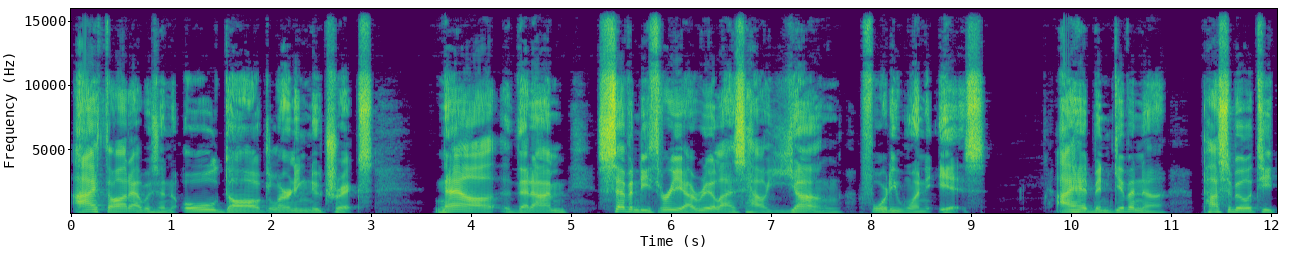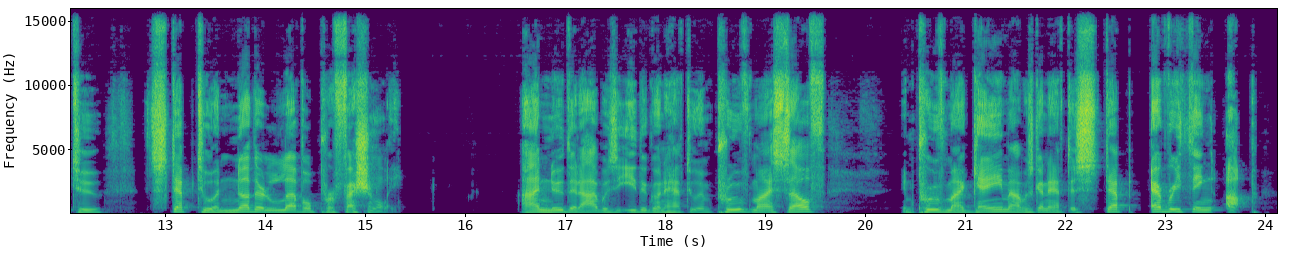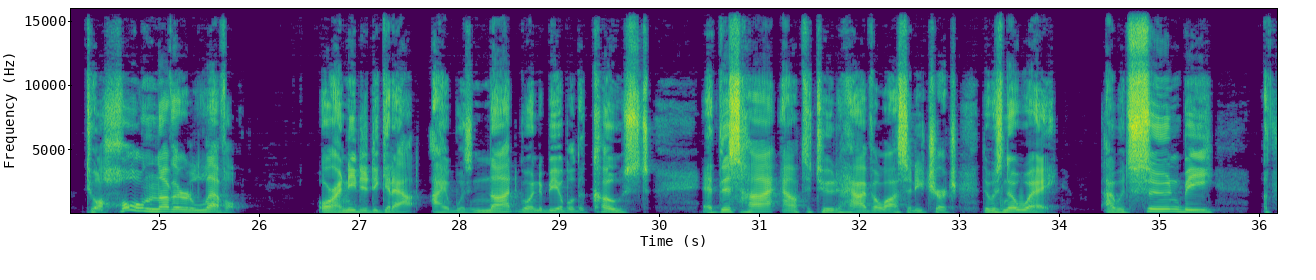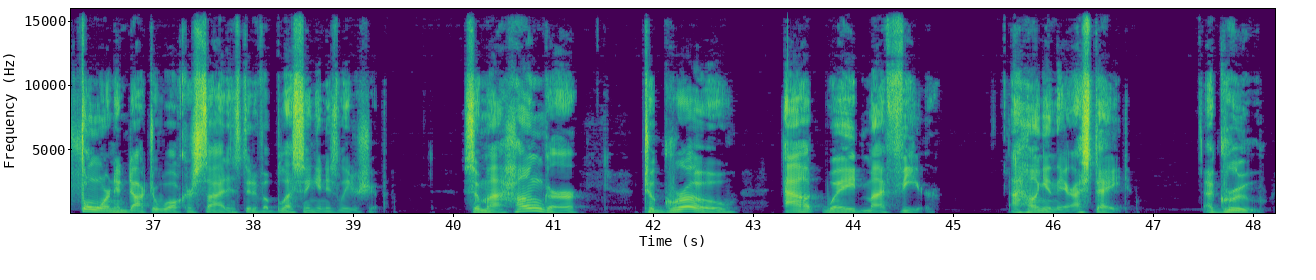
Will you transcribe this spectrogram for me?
I thought I was an old dog learning new tricks. Now that I'm 73, I realize how young 41 is. I had been given a possibility to step to another level professionally. I knew that I was either going to have to improve myself, improve my game. I was going to have to step everything up to a whole nother level or I needed to get out. I was not going to be able to coast at this high altitude, high velocity church. There was no way. I would soon be a thorn in Dr. Walker's side instead of a blessing in his leadership. So my hunger to grow outweighed my fear. I hung in there. I stayed. I grew.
